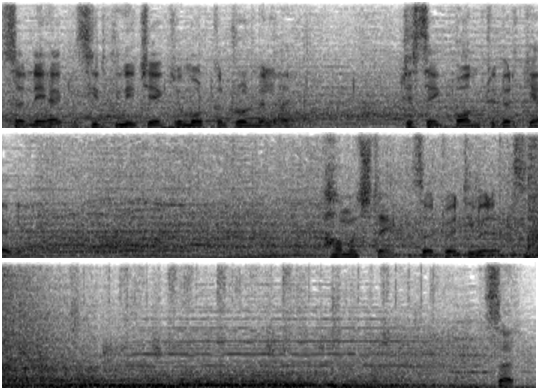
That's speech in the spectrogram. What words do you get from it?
sir Neha की सीट के नीचे एक रिमोट कंट्रोल मिला है जिससे एक बॉम्ब ट्रिगर किया गया है How much time? Sir 20 minutes sir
